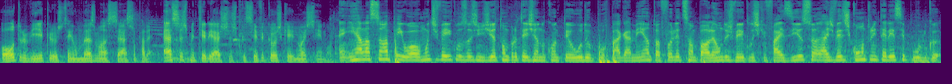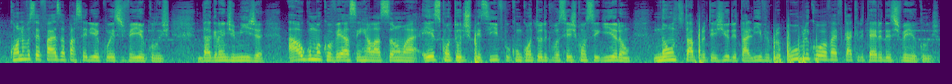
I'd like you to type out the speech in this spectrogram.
outros veículos têm o mesmo acesso para esses materiais específicos que nós temos. É, em relação a paywall, muitos veículos hoje em dia estão protegendo conteúdo por pagamento. A Folha de São Paulo é um dos veículos que faz isso, às vezes contra o interesse público. Quando você faz a parceria com esses veículos da grande mídia, há alguma conversa em relação a esse conteúdo específico, com o conteúdo que vocês conseguiram não estar protegido e estar livre para o público, ou vai ficar a critério desses veículos?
